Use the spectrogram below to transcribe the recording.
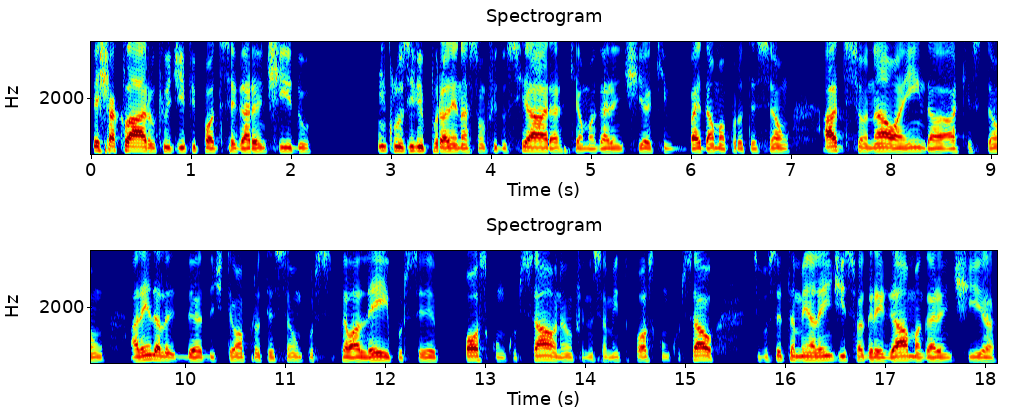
deixar claro que o DIP pode ser garantido, inclusive por alienação fiduciária, que é uma garantia que vai dar uma proteção adicional ainda à questão, além de, ter uma proteção por, pela lei, por ser pós-concursal, né, um financiamento pós-concursal, se você também, além disso, agregar uma garantia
